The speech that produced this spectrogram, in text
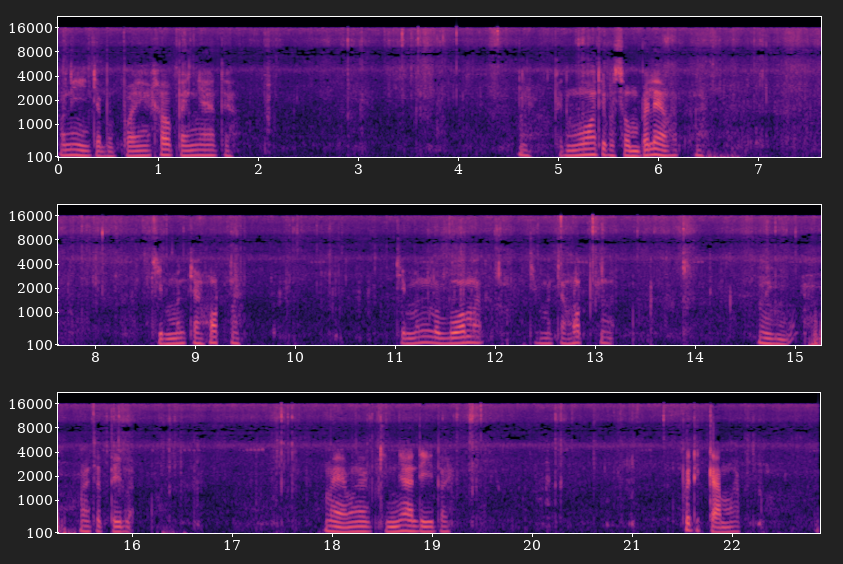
วันนี้จะบอกปล่อยเข้าแปลงหญ้าเถอะเป็นง้อที่ผสมไปแล้วครับจิมมันจะฮดนะจิมมันบวมครับจิมมันจะฮดขึ้นละนี่มันจะติดละแหมมันก็กินหญ้าดีด้วยพฤติกรรมครับพฤ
